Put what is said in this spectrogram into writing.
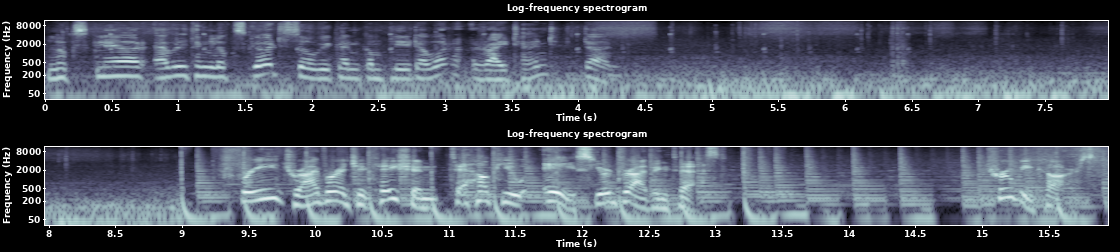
Looks clear. Everything looks good. So we can complete our right hand turn. Free driver education to help you ace your driving test. Truby Cars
